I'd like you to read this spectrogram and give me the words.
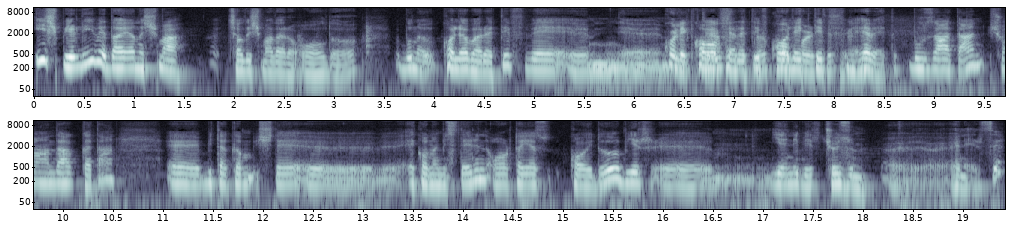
işbirliği ve dayanışma çalışmaları olduğu. Bunu kolaboratif ve e, e, Kolektif, kooperatif, kolektif. hı hı. Evet, bu zaten şu anda hakikaten e, bir takım işte e, ekonomistlerin ortaya koyduğu bir e, yeni bir çözüm e, önerisi.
